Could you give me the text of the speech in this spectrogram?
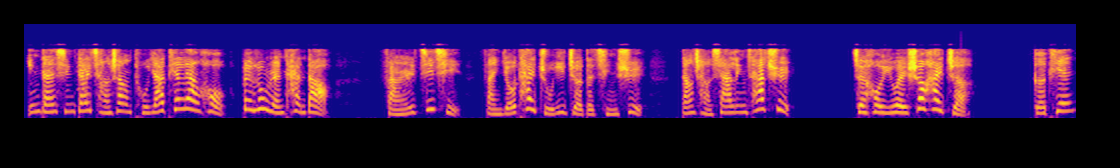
因担心该墙上涂鸦天亮后被路人看到，反而激起反犹太主义者的情绪，当场下令擦去。最后一位受害者，隔天，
